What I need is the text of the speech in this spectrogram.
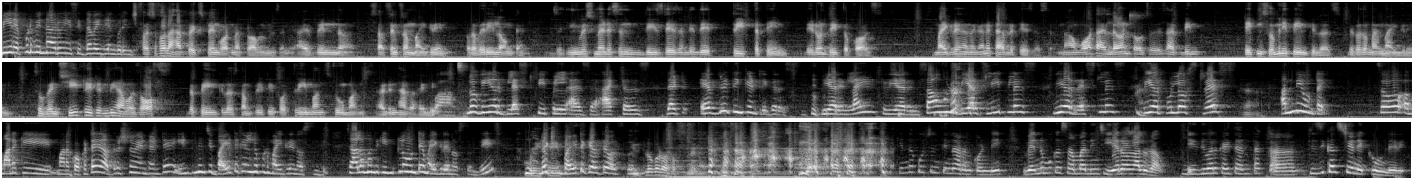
మీరు ఎప్పుడు విన్నారు ఈ సిద్ధ వైద్యం గురించి First of all, I have to explain what my problem is. And I've been uh, suffering from migraine for a very long time. The English medicine these days, and they treat the pain. They don't treat the cause. Migraine అనగానే tablet వేసేస్తారు. Now what I learned also is I've been taking so many painkillers because of my migraine. So when she treated me, I was off the painkillers completely for three months, two months. I didn't have a headache. No, we are blessed people as uh, actors that everything can trigger us. we are in light, we are in sound, we are sleepless, we are restless, we are full of stress. Yeah. అన్నీ ఉంటాయి so మనకి మనకు ఒకటే అదృష్టం ఏంటంటే ఇంటి నుంచి బయటకు వెళ్ళినప్పుడు మైగ్రేన్ వస్తుంది చాలా మందికి ఇంట్లో ఉంటే మైగ్రేన్ వస్తుంది మనకి బయటకు వెళ్తే వస్తుంది ఇంట్లో కూడా వస్తుంది కింద కూర్చుని తిన్నారనుకోండి వెన్నుముకకు సంబంధించి ఏ రోగాలు రావు. ఇది వరకు అయితే అంత ఫిజికల్ స్ట్రెయిన్ ఎక్కువ ఉండేది.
